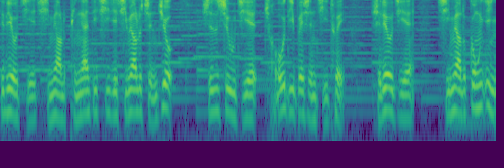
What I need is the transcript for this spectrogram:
第六节奇妙的平安，第七节奇妙的拯救，十四十五节仇敌被神击退，十六节奇妙的供应，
